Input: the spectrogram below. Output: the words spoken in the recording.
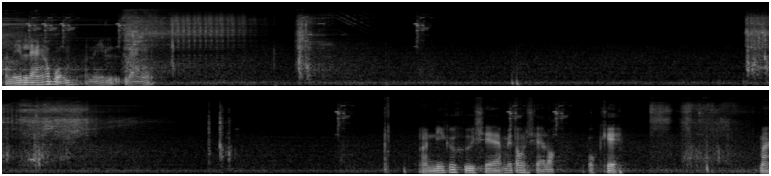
อันนี้แรงครับผม อันนี้แรงอันนี้ก็คือแชร์ไม่ต้องแชร์หรอก โอเค มา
